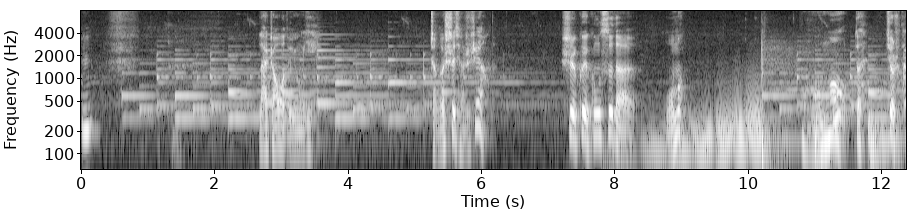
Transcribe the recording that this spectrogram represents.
嗯来找我的用意。整个事情是这样的，是贵公司的吴梦。吴梦，对，就是他，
